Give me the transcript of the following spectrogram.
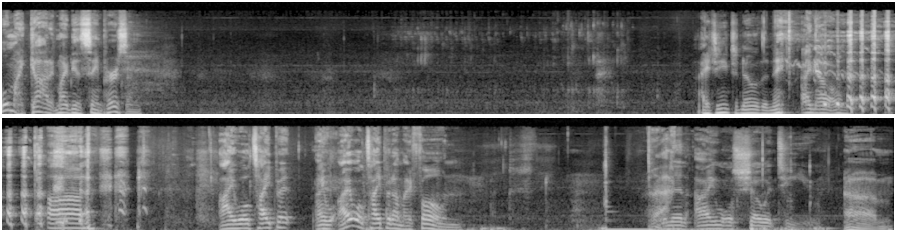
Oh my god, it might be the same person. I need to know the name. I know. um, I will type it. I, I will type it on my phone, and then I will show it to you. Um,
